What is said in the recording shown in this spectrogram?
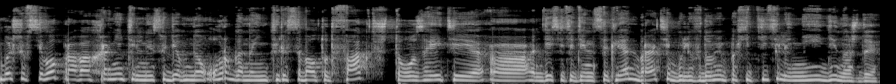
Больше всего правоохранительные и судебные органы интересовал тот факт, что за эти э, 10-11 лет братья были в доме похитителя не единожды.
